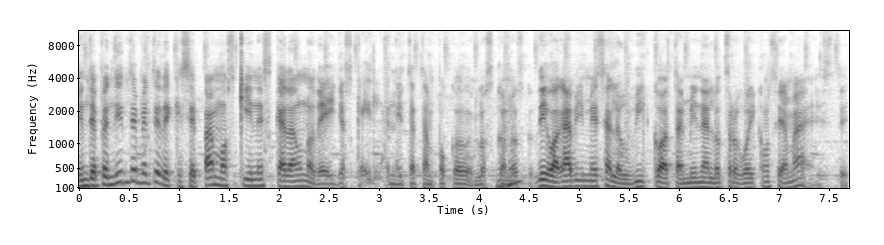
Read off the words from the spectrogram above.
Independientemente de que sepamos quién es cada uno de ellos, que la neta tampoco los conozco. Digo, a Gaby Mesa la ubico, también al otro güey, ¿cómo se llama? Este,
